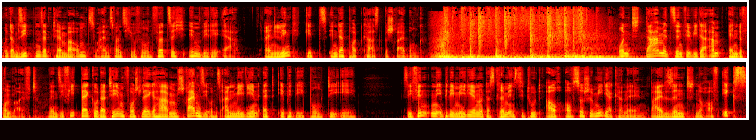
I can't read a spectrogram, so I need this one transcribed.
und am 7. September um 22.45 Uhr im WDR. Einen Link gibt's in der Podcast-Beschreibung. Und damit sind wir wieder am Ende von Läuft. Wenn Sie Feedback oder Themenvorschläge haben, schreiben Sie uns an medien.epd.de. Sie finden Epidemedien und das Grimme-Institut auch auf Social-Media-Kanälen. Beide sind noch auf X,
